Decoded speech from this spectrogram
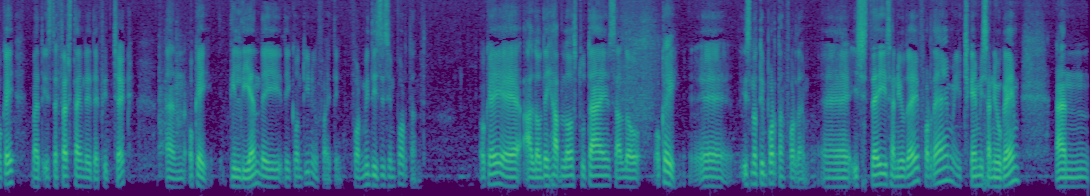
okay. But it's the first time they defeat Czech, and okay, till the end they, they continue fighting. For me, this is important. Okay, uh, although they have lost two times, although okay, uh, it's not important for them. Uh, each day is a new day for them. Each game is a new game, and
